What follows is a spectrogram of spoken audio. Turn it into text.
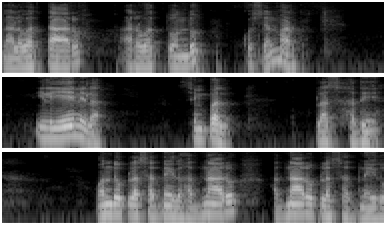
ನಲವತ್ತಾರು, ಅರವತ್ತೊಂದು ಕ್ವಶನ್ ಮಾರ್ಕ್ ಇಲ್ಲಿ ಏನಿಲ್ಲ? ಸಿಂಪಲ್ ಪ್ಲಸ್ ಹದಿ, ಒಂದು ಪ್ಲಸ್ ಹದಿನೈದು, ಹದಿನಾರು ಹದಿನಾರು ಪ್ಲಸ್ ಹದಿನೈದು,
